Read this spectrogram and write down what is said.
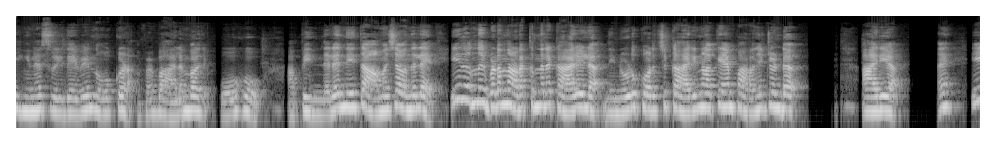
ഇങ്ങനെ ശ്രീദേവി നോക്കണം. അപ്പൊ ബാലൻ പറഞ്ഞു ഓഹോ അപ്പൊ ഇന്നലെ നീ താമസം വന്നല്ലേ ഇതൊന്നും ഇവിടെ നടക്കുന്നതിന്റെ കാര്യമില്ല. നിന്നോട് കുറച്ച് കാര്യങ്ങളൊക്കെ ഞാൻ പറഞ്ഞിട്ടുണ്ട്. ആര്യ ഈ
